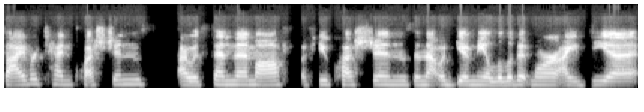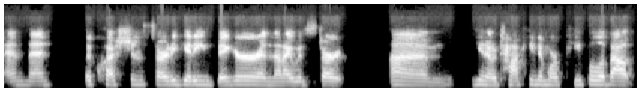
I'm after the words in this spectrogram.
five or 10 questions. I would send them off a few questions and that would give me a little bit more idea. And then the questions started getting bigger. And then I would start, um, you know, talking to more people about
